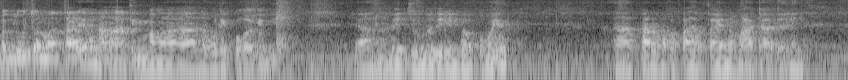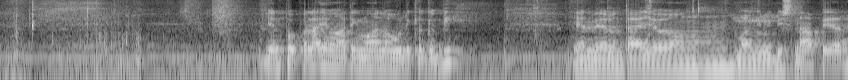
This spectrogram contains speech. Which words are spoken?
magluto naman tayo ng ating mga nahuli po kagabi. Ayan, medyo madilim pa po ngayon. At para makapasok tayo ng maaga rin. Yan po pala yung ating mga nahuli kagabi. Yan, meron tayong mangrove snapper,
